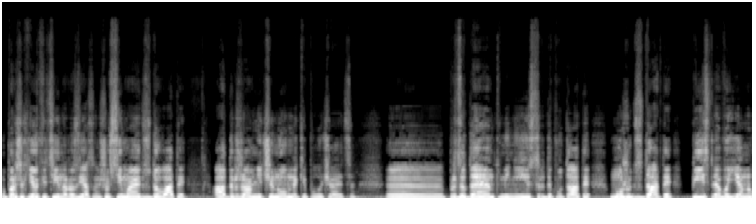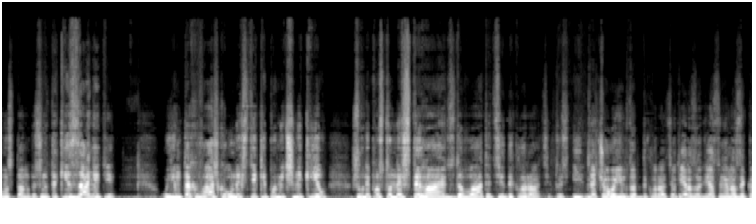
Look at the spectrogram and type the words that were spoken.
Ну, перших є офіційне роз'яснення, що всі мають здавати, а державні чиновники, виходить, е, президент, міністри, депутати можуть здати після воєнного стану. Тобто вони такі зайняті. Їм так важко, у них стільки помічників, що вони просто не встигають здавати ці декларації. Тобто, і для чого їм здати декларацію? От є роз'яснення на ЗК,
